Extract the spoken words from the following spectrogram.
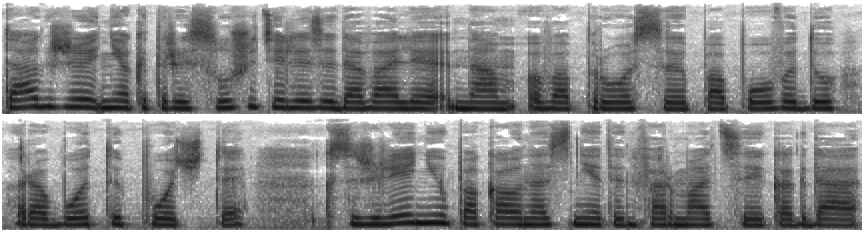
Также некоторые слушатели задавали нам вопросы по поводу работы почты. К сожалению, пока у нас нет информации, когда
